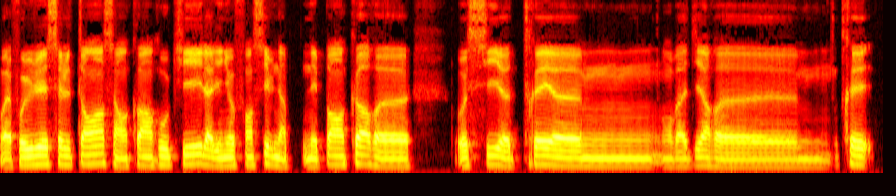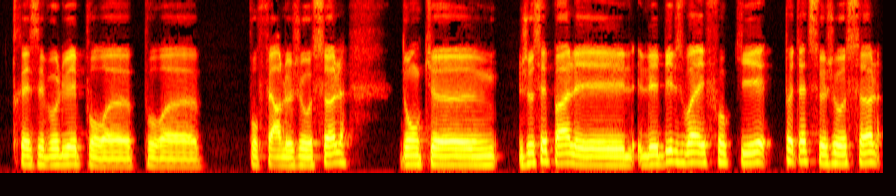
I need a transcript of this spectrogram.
voilà, faut lui laisser le temps. C'est encore un rookie. La ligne offensive n'est pas encore aussi euh, très, euh, on va dire, euh, très très évolué pour pour pour faire le jeu au sol. Donc je sais pas, les les Bills, ouais, il faut qu'il y ait peut-être ce jeu au sol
